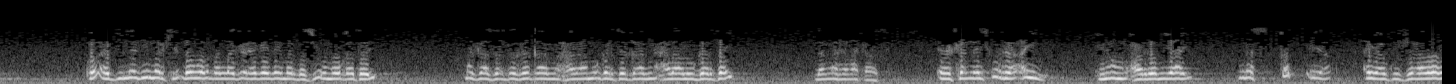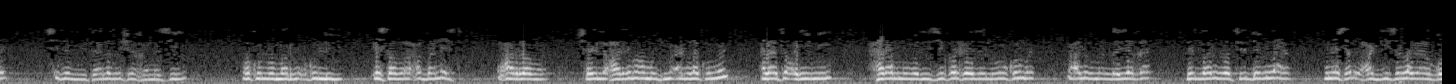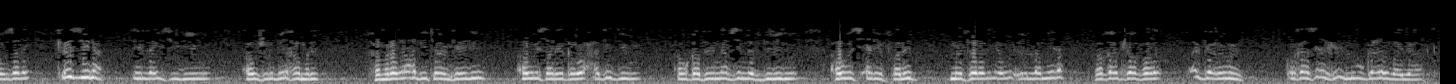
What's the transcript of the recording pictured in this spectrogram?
oo adiladii markii dhan walba laga eegayday marba si u muuqatay. Markaasaa dadka qaarna xaraamu gartay qaarna xalaalu gartay lama raba kaas ee kan laysku raacayn inuu muxaram yahay nas qadciya ayaa ku soo aroray sida mitaalada sheekhana siiyey wa kullu man ruux kulligii istabaaxa banaystay muxarama shay la xarimo mujmacan la kulmay calaa taxriimihi xaraamnimadiisii korkeedii lagu kulmay macluuman la yaqaan bidaruurati dhibla-a mina sharci xaggiisa laga aqoonsaday ka zina ilaysigii wey aw shurbi khamri khamrada cabitaankeedii aw isariqa waxadidii wey aw qatli nafsi nafdilid wey aw isxiri falid matalan iyo wixii lamida faqad kafara waa gaaloobay kolkaas erka in lagu gaaloobaya arka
